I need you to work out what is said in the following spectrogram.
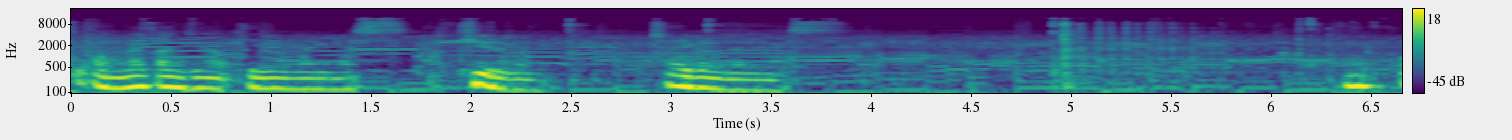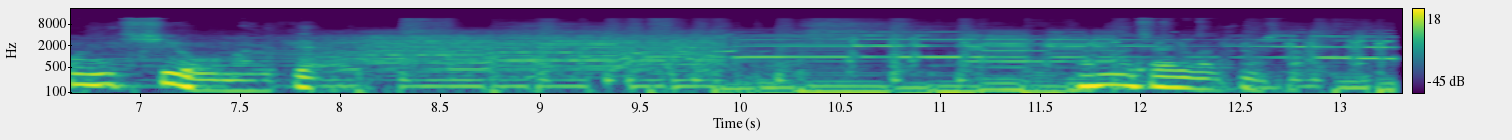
ょっとこんな感じの黄色になります。あ黄色だ。ね茶色になります。ここに白を混ぜて。こんな茶色ができました。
